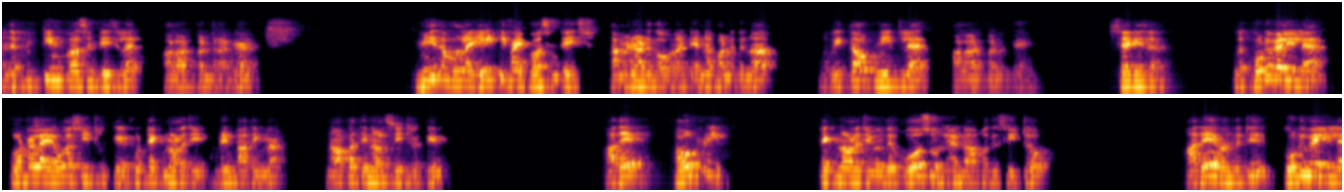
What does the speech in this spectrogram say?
அந்த 15% பர்சன்டேஜ்ல அலாட் பண்றாங்க. மீதமுள்ள eighty five percentage Tamil Nadu government என்ன பண்ணுதுன்னா வித்தவுட் நீட்ல அலாட் பண்ணுது. சரி சார் இந்த கொடுவெளியில டோட்டலா எவ்வளவு சீட் இருக்கு? ஃபுட் டெக்னாலஜி அப்படின்னு பாத்தீங்கன்னா நாற்பத்தி நாலு சீட் இருக்கு. அதே பவுட்ரி டெக்னாலஜி வந்து ஓசூர்ல நாற்பது சீட்டும் அதே வந்துட்டு கொடுவெளியில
